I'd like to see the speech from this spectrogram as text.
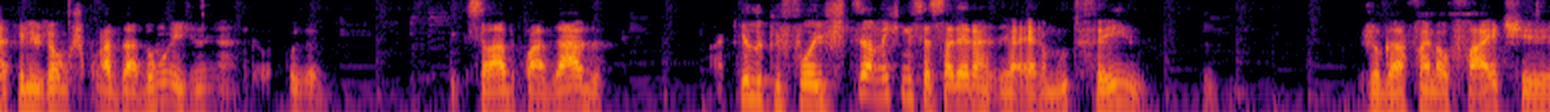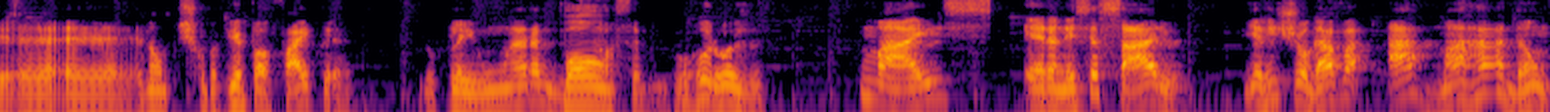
aqueles jogos quadradões, né? Aquela coisa pixelado quadrado. Aquilo que foi extremamente necessário era, era muito feio. Jogar Final Fight, é, é, não, desculpa, Virtual Fighter no Play 1 era Bom. Nossa, horroroso. Mas era necessário e a gente jogava amarradão.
